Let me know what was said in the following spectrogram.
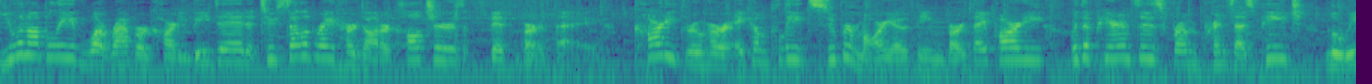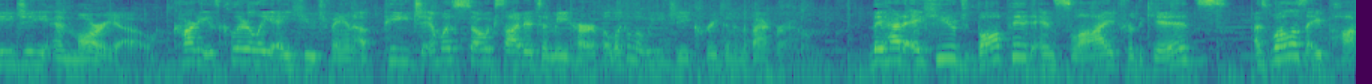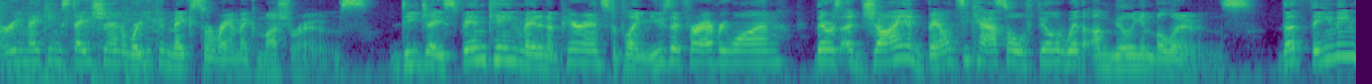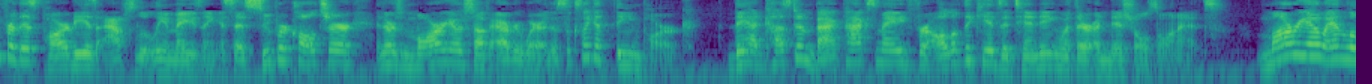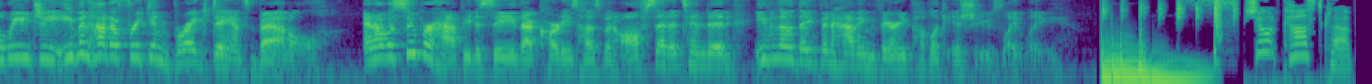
You will not believe what rapper Cardi B did to celebrate her daughter Kulture's 5th birthday. Cardi threw her a complete Super Mario themed birthday party with appearances from Princess Peach, Luigi, and Mario. Cardi is clearly a huge fan of Peach and was so excited to meet her, but look at Luigi creeping in the background. They had a huge ball pit and slide for the kids, as well as a pottery making station where you can make ceramic mushrooms. DJ Spinking made an appearance to play music for everyone. There was a giant bouncy castle filled with a million balloons. The theming for this party is absolutely amazing. It says super Kulture and there's Mario stuff everywhere. This looks like a theme park. They had custom backpacks made for all of the kids attending with their initials on it. Mario and Luigi even had a freaking breakdance battle. And I was super happy to see that Cardi's husband Offset attended, even though they've been having very public issues lately. Short Cast Club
